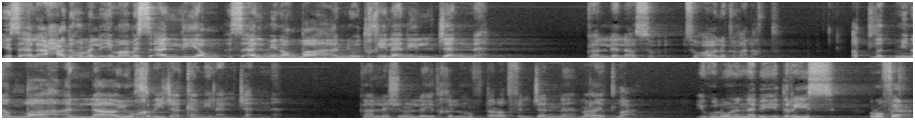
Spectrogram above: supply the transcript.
يسأل أحدهم الإمام اسأل لي اسأل من الله أن يدخلني الجنة. قال له لا سؤالك غلط. أطلب من الله أن لا يخرجك من الجنة. قال لي شنو اللي يدخل المفترض في الجنة؟ ما يطلع. يقولون النبي إدريس رفع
